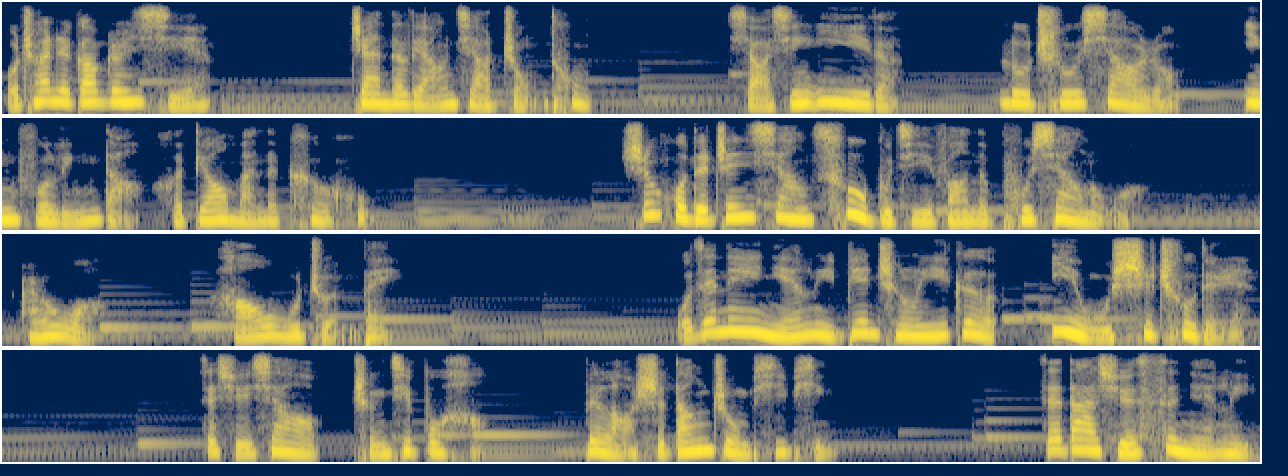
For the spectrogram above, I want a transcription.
我穿着高跟鞋，站得两脚肿痛，小心翼翼地露出笑容。应付领导和刁蛮的客户，生活的真相猝不及防地扑向了我，而我毫无准备。我在那一年里变成了一个一无是处的人，在学校成绩不好，被老师当众批评，在大学四年里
